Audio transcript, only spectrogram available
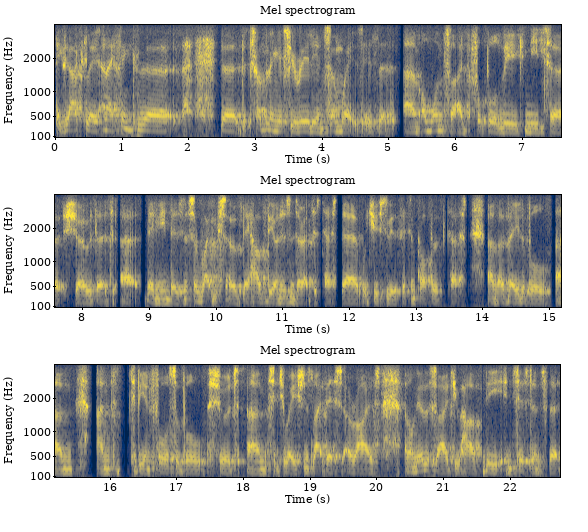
Exactly, and I think the, the the troubling issue, really, in some ways, is that um, on one side, the football league need to show that uh, they mean business, and rightly so. They have the owners and directors test there, which used to be the fit and proper test, um, available um, and to be enforceable should um, situations like this arise. And on the other side, you have the insistence that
